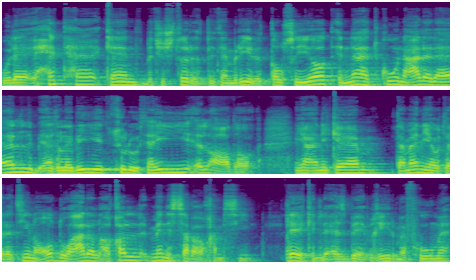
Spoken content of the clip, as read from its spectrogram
ولائحتها كانت بتشترط لتمرير التوصيات إنها تكون على الأقل بأغلبية ثلثي الأعضاء. يعني كام؟ 38 عضو على الأقل من ال 57 لكن لأسباب غير مفهومة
